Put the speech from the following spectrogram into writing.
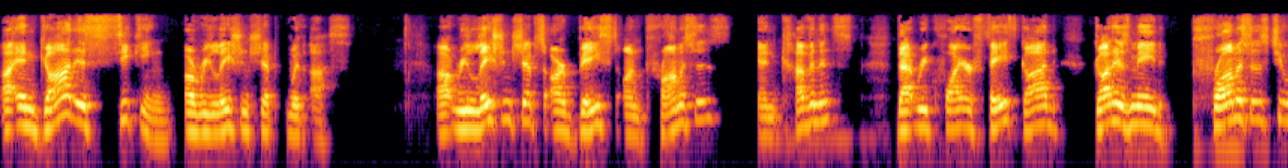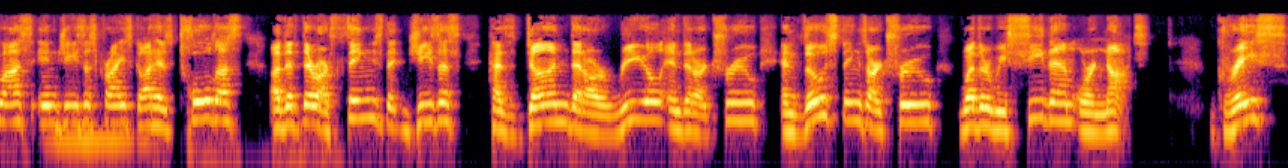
Uh, and God is seeking a relationship with us. Uh, relationships are based on promises and covenants that require faith. God God has made promises to us in Jesus Christ. God has told us uh, that there are things that Jesus has done that are real and that are true. And those things are true whether we see them or not. Grace,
